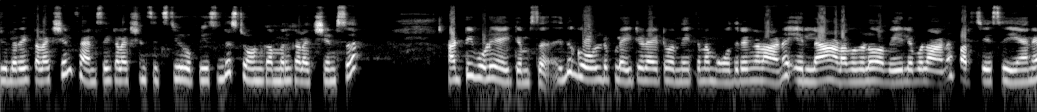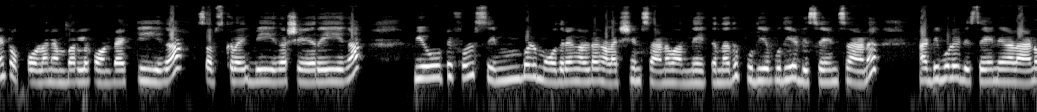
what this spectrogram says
jewellery collection fancy collection sixty റുപ്പീസിന്റെ സ്റ്റോൺ കമ്മൽ കളക്ഷൻസ് അടിപൊളി ഐറ്റംസ് ഇത് ഗോൾഡ് പ്ലേറ്റഡ് ആയിട്ട് വന്നേക്കുന്ന മോതിരങ്ങളാണ്. എല്ലാ അളവുകളും അവൈലബിൾ ആണ്. പർച്ചേസ് ചെയ്യാനായിട്ട് ഒപ്പമുള്ള നമ്പറിൽ കോൺടാക്ട് ചെയ്യുക സബ്സ്ക്രൈബ് ചെയ്യുക ഷെയർ ചെയ്യുക. ബ്യൂട്ടിഫുൾ സിമ്പിൾ മോതിരങ്ങളുടെ കളക്ഷൻസ് ആണ് വന്നേക്കുന്നത്. പുതിയ പുതിയ ഡിസൈൻസ് ആണ്. അടിപൊളി ഡിസൈനുകളാണ്.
